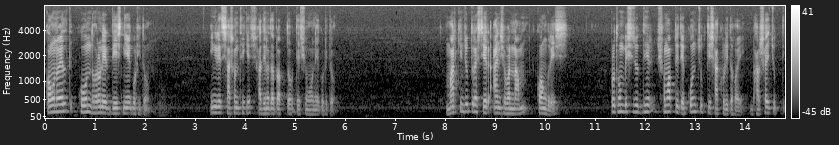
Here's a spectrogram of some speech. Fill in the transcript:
কমনওয়েলথ কোন ধরনের দেশ নিয়ে গঠিত? ইংরেজ শাসন থেকে স্বাধীনতাপ্রাপ্ত দেশসমূহ নিয়ে গঠিত। মার্কিন যুক্তরাষ্ট্রের আইনসভার নাম কংগ্রেস। প্রথম বিশ্বযুদ্ধের সমাপ্তিতে কোন চুক্তি স্বাক্ষরিত হয়? ভার্সাই চুক্তি।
